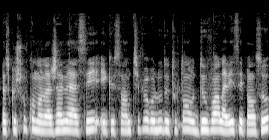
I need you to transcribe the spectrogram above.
parce que je trouve qu'on en a jamais assez et que c'est un petit peu relou de tout le temps devoir laver ses pinceaux.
